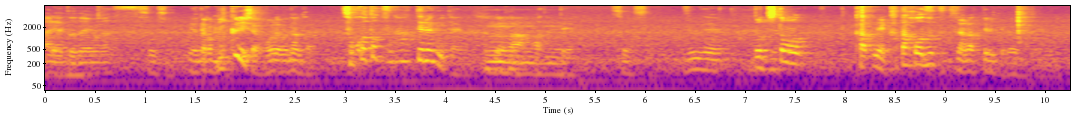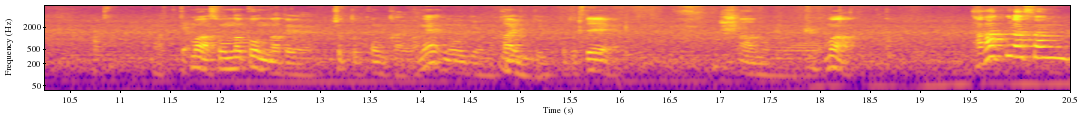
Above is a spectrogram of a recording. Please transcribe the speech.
ありがとうございます。そうそう。いやだからびっくりした。俺もなんかそことつながってるみたいなのがあって、うん。うんうんそうそう。全然どっちともか、ね、片方ずつつながってるけどみたいなあって。まあそんなこんなでちょっと今回はね農業の会ということで、あのまあ高倉さん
